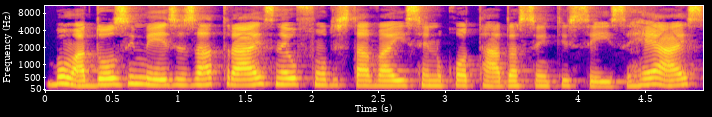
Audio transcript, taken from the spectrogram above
Bom, há 12 meses atrás, né, o fundo estava aí sendo cotado a 106 reais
